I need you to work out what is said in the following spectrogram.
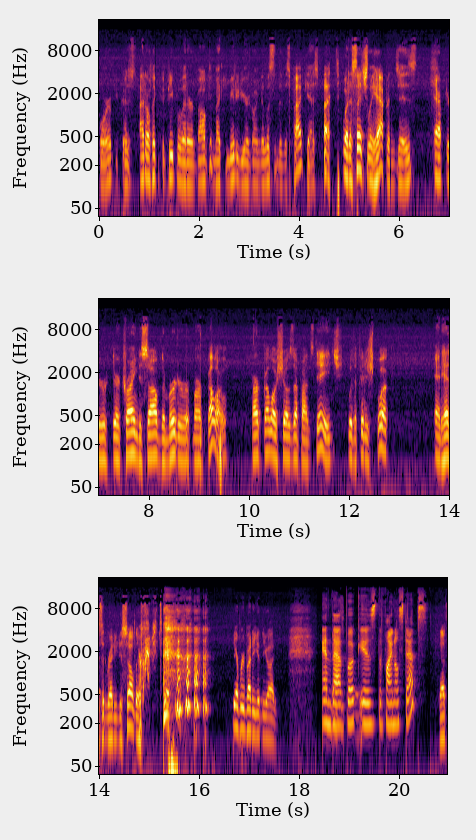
for because I don't think the people that are involved in my community are going to listen to this podcast. But what essentially happens is after they're trying to solve the murder of Mark Bello, Mark Bello shows up on stage with a finished book and has it ready to sell to everybody in the audience. And that book is The Final Steps? That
